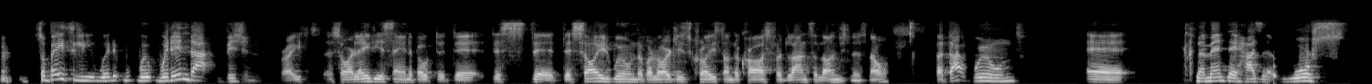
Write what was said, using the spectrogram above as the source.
so basically, within that vision, right? So Our Lady is saying about the the, the the, the side wound of our Lord Jesus Christ on the cross for the Lance of Longinus, no, that that wound, uh, Clemente has it worse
